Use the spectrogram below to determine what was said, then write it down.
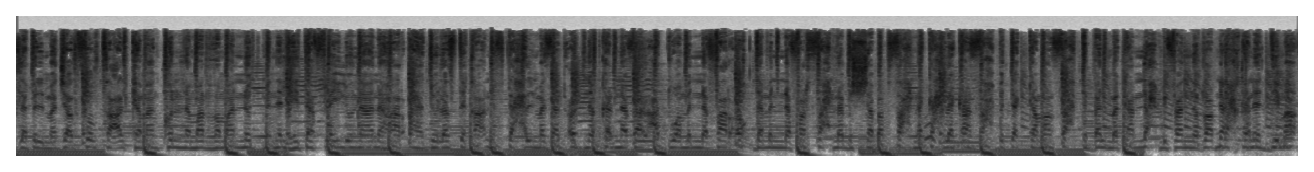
كتلة بالمجال سلطة على الكمان كنا مرة ما ندمن الهتاف ليلنا نهار أهدو الأصدقاء نفتح المزاد عدنا بكرنفال عدوى من نفر عقدة من نفر صحنا بالشباب صحنا كحلة كان صاحبتك كمان صحت بالمكان نحمي فن الراب نحقن الدماء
